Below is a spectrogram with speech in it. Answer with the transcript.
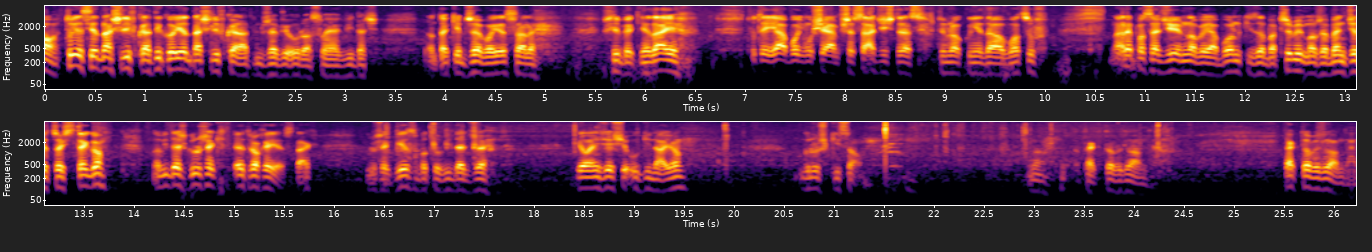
o, tu jest jedna śliwka, tylko jedna śliwka na tym drzewie urosła, jak widać. No takie drzewo jest, ale śliwek nie daje. Tutaj jabłoń musiałem przesadzić, teraz w tym roku nie da owoców. No ale posadziłem nowe jabłonki, zobaczymy, może będzie coś z tego. No widać gruszek e, trochę jest, tak? Gruszek jest, bo tu widać, że gałęzie się uginają. Gruszki są. No, tak to wygląda. Tak to wygląda.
